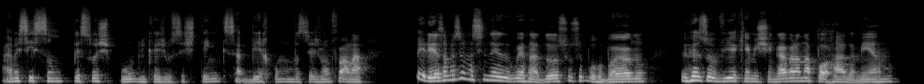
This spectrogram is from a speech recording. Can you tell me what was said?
Ah, mas vocês são pessoas públicas, vocês têm que saber como vocês vão falar. Beleza, mas eu nasci no governador, sou suburbano, eu resolvia quem me xingava era na porrada mesmo.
